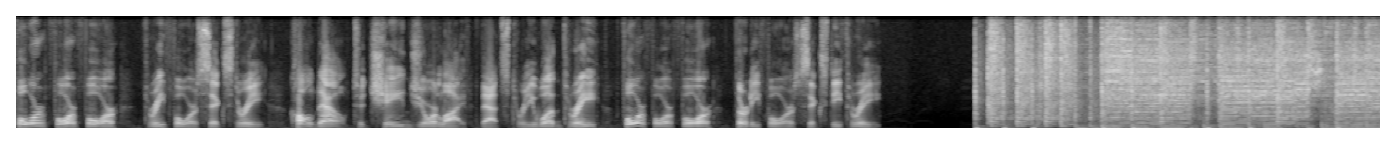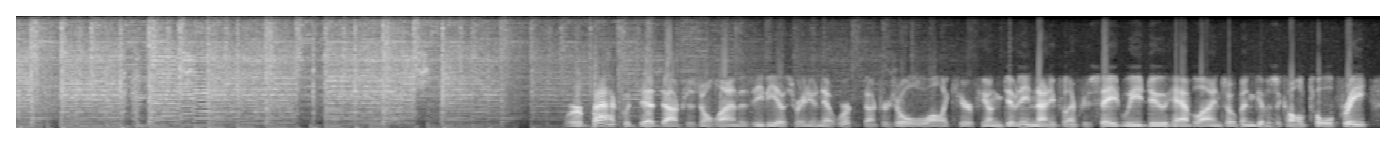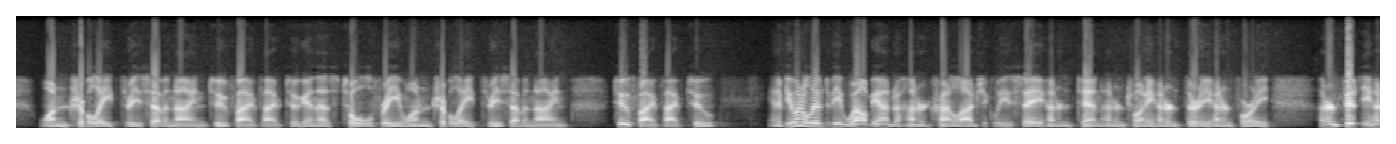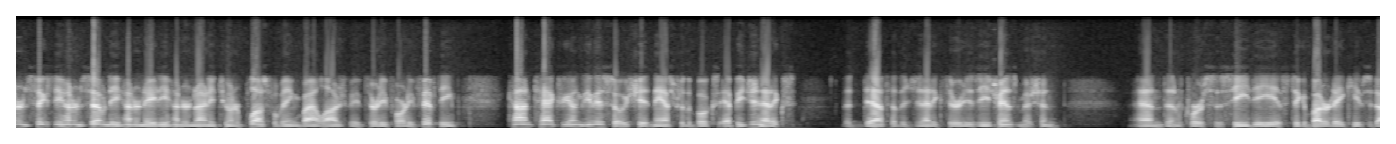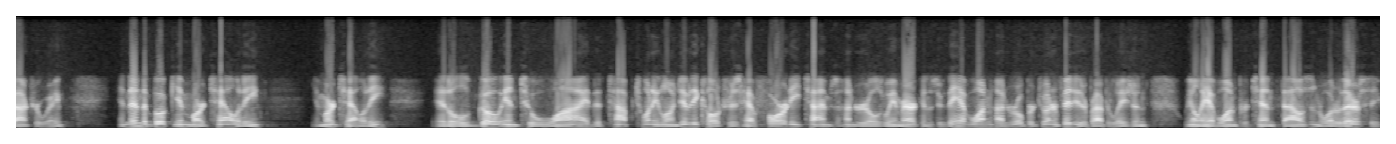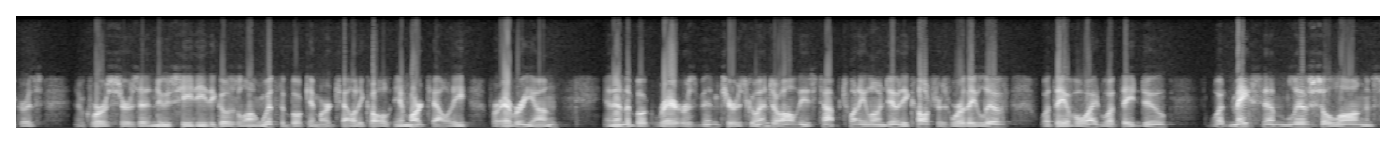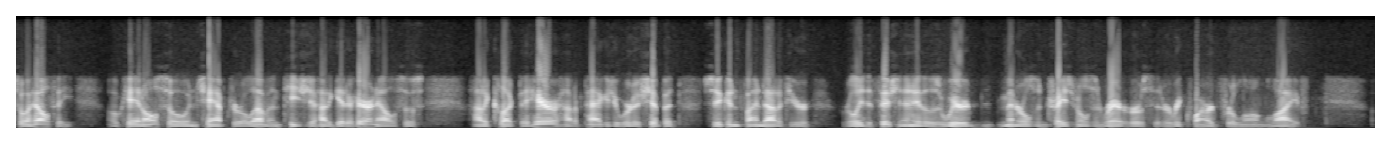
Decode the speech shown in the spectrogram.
444 3463. Call now to change your life. That's 313 444 3463. We're back with Dead Doctors Don't Lie on the ZBS Radio Network. Dr. Joel Wallach here for Youngevity, 90 for Life Crusade. We do have lines open. Give us a call toll free, 1 379 2552. Again, that's toll free, 1 379 2552. And if you want to live to be well beyond 100 chronologically, say 110, 120, 130, 140, 150, 160, 170, 180, 190, 200 plus, while being biologically 30, 40, 50, contact your Youngevity associate and ask for the books Epigenetics the death of the genetic theory of disease transmission, and then of course the CD, a stick of butter day keeps the doctor away, and then the book Immortality, Immortality. It'll go into why the top 20 longevity cultures have 40 times 100 year olds we Americans do. They have 100 over 250 of their population. We only have one per 10,000. What are their secrets? And of course, there's a new CD that goes along with the book Immortality called Immortality Forever Young. And then the book Rare Earths Bin Cures go into all these top 20 longevity cultures, where they live, what they avoid, what they do, what makes them live so long and so healthy. Okay, and also in chapter 11 teaches you how to get a hair analysis, how to collect the hair, how to package it, where to ship it, so you can find out if you're really deficient in any of those weird minerals and trace minerals and rare earths that are required for long life.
